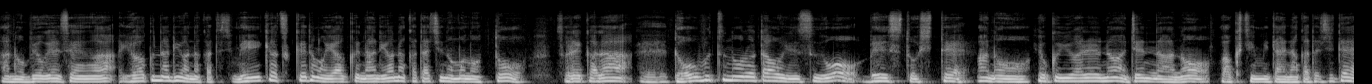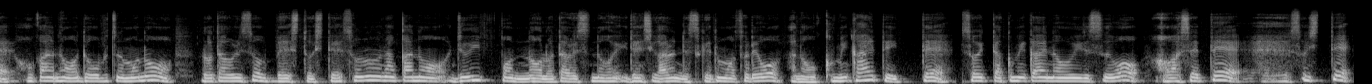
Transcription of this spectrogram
あの病原性が弱くなるような形免疫がつくけども弱くなるような形のものとそれから、えー、動物のロタウイルスをベースとしてあのよく言われるのはジェンナーのワクチンみたいな形で他の動物のものをロタウイルスをベースとしてその中の11本のロタウイルスの遺伝子があるんですけどもそれをあの組み替えていっててそういった組み換えのウイルスを合わせて、えー、そして、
